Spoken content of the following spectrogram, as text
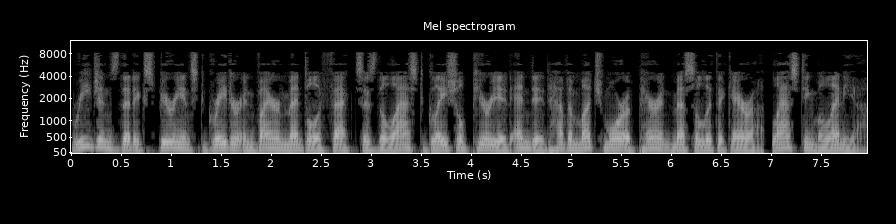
Regions that experienced greater environmental effects as the last glacial period ended have a much more apparent Mesolithic era, lasting millennia.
